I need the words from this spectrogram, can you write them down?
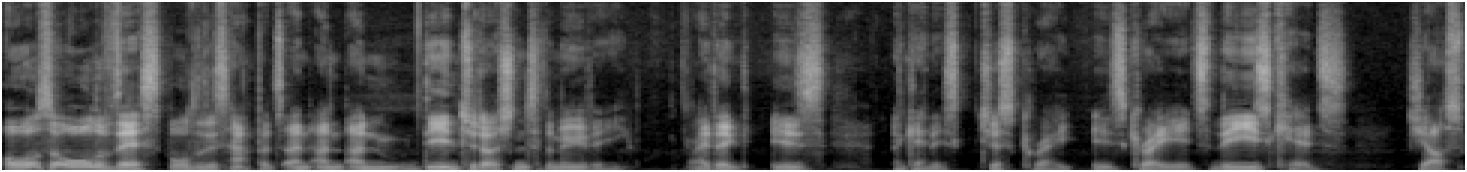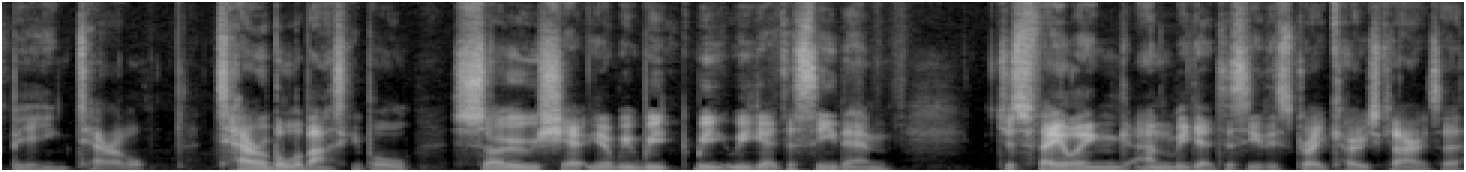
Also, all of this, all of this happens, and and and the introduction to the movie, I think, is again, it's just great. It's great. It's these kids just being terrible, terrible at basketball. So shit. You know, we we we we get to see them just failing, and we get to see this great coach character,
